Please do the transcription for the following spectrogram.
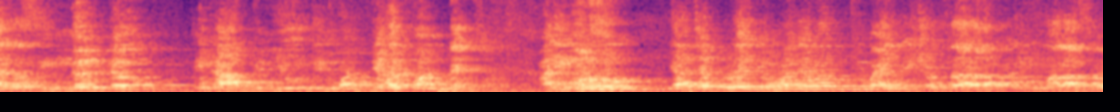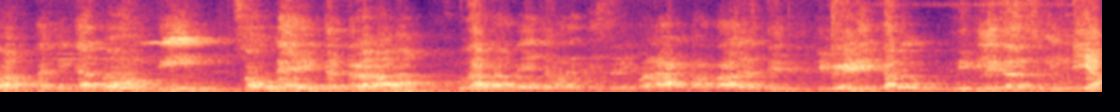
as a single term it has been use in whatever context आणि म्हणून याच्यापुढे जेव्हा जेव्हा तुम्ही माहिती शोधणार आहात आणि तुम्हाला असं वाटतं की त्या दोन तीन संज्ञा एकत्र राहाव्या उदाहरणार्थ याच्यामध्ये तिसरी पण ऍड करता आली असतील की मेडिकल निग्लिजन्स इंडिया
